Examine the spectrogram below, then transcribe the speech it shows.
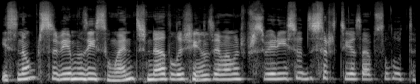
E se não percebemos isso antes, na adolescência, vamos perceber isso de certeza absoluta.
